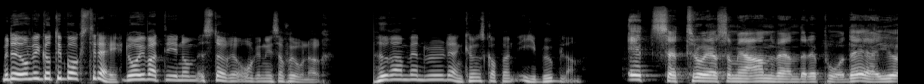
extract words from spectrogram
Men du, om vi går tillbaks till dig. Du har ju varit inom större organisationer. Hur använder du den kunskapen i bubblan? Ett sätt tror jag som jag använder det på det är ju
